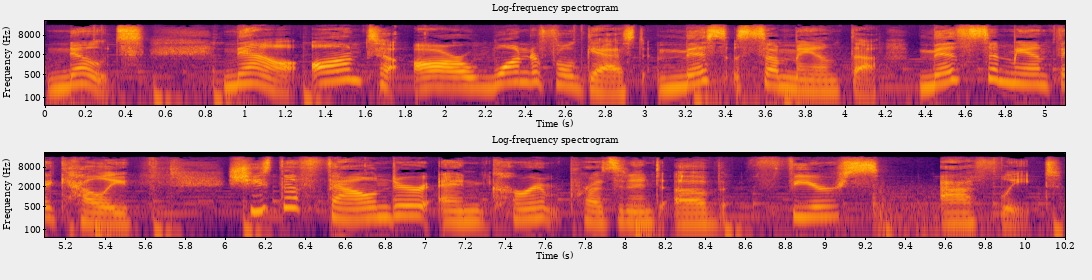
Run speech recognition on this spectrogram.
notes. Now, on to our wonderful guest, Miss Samantha. Miss Samantha Kelly. She's the founder and current president of Fierce Athlete.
